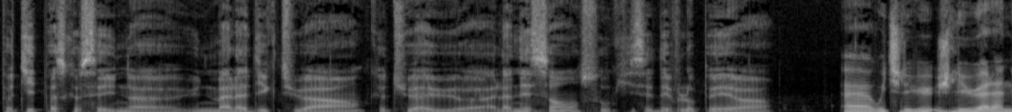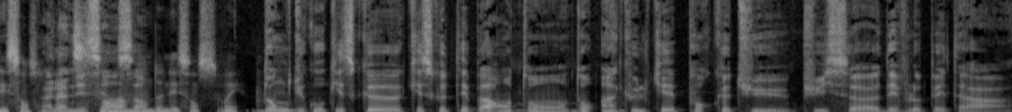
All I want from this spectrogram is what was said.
petite, parce que c'est une, une maladie que tu as que tu as eu euh, à la naissance ou qui s'est développée euh, oui, je l'ai eu, je l'ai eu à la naissance. En À fait. la naissance, vraiment hein. de naissance, oui. Donc du coup, qu'est-ce que qu'est-ce que tes parents t'ont inculqué pour que tu puisses euh, développer ta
